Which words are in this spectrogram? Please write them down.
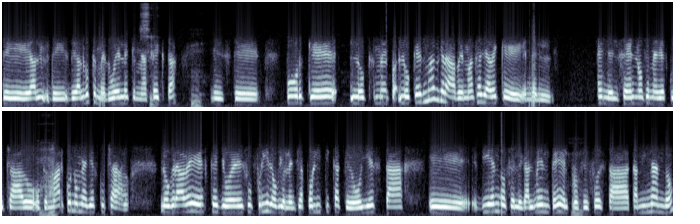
de, de, algo que me duele, que me afecta, este, porque lo que me, lo que es más grave, más allá de que en el en el CEN no se me haya escuchado o que Marco no me haya escuchado, lo grave es que yo he sufrido violencia política que hoy está eh, viéndose legalmente, el proceso está caminando,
